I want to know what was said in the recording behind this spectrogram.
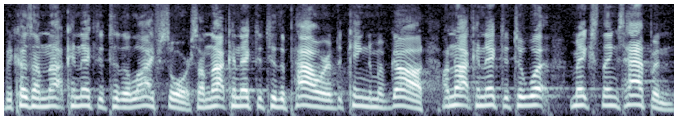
Because I'm not connected to the life source. I'm not connected to the power of the kingdom of God. I'm not connected to what makes things happen.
